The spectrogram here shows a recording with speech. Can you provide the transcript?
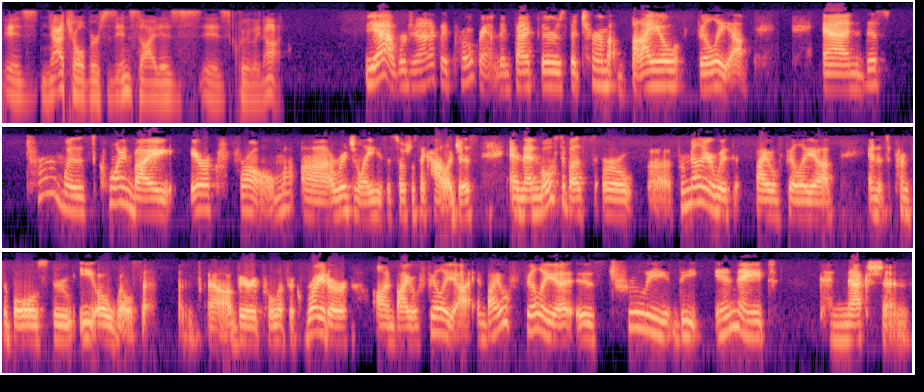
is natural versus inside is is clearly not. Yeah, we're genetically programmed. In fact, there's the term biophilia. And this term was coined by Erich Fromm. Uh, originally, he's a social psychologist. And then most of us are uh, familiar with biophilia and its principles through E.O. Wilson, a very prolific writer on biophilia. And biophilia is truly the innate connection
